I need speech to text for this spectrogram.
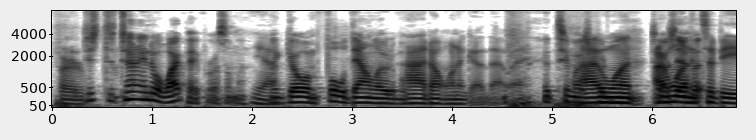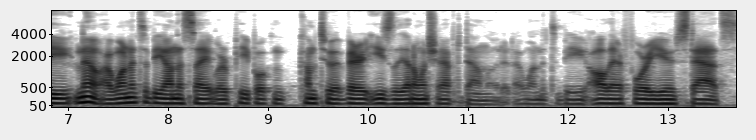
for. Just to turn it into a white paper or something. Yeah. Like go on full downloadable. I don't want to go that way. Too much. I pro- want too I much want effort. it to be no, I want it to be on the site where people can come to it very easily. I don't want you to have to download it. I want it to be all there for you, stats,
